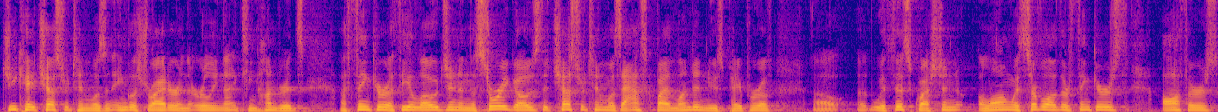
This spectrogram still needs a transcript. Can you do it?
G.K. Chesterton was an English writer in the early 1900s a thinker, a theologian, and the story goes that Chesterton was asked by a London newspaper of, uh, with this question, along with several other thinkers, authors.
